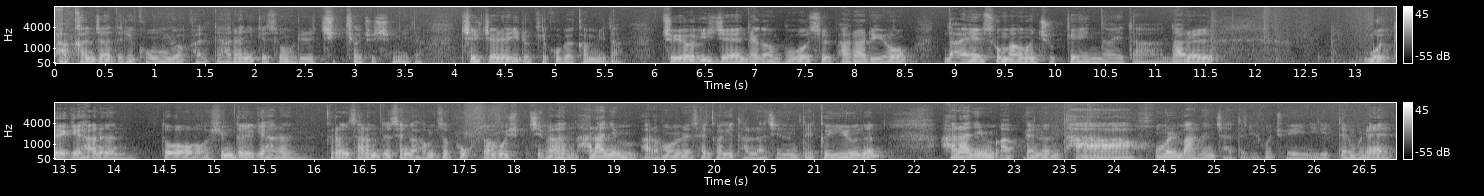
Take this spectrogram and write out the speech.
악한 자들이 공격할 때 하나님께서 우리를 지켜주십니다. 7절에 이렇게 고백합니다. 주여 이제 내가 무엇을 바라리요 나의 소망은 주께 있나이다. 나를 못되게 하는 또 힘들게 하는 그런 사람들 생각하면서 복수하고 싶지만 하나님 바라보면 생각이 달라지는데 그 이유는 하나님 앞에는 다 허물 많은 자들이고 죄인이기 때문에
